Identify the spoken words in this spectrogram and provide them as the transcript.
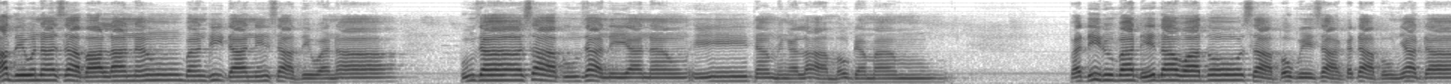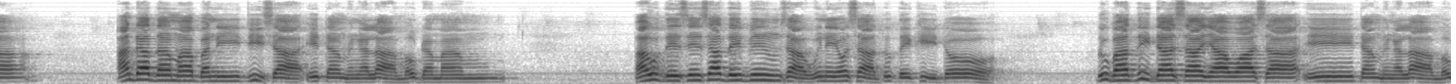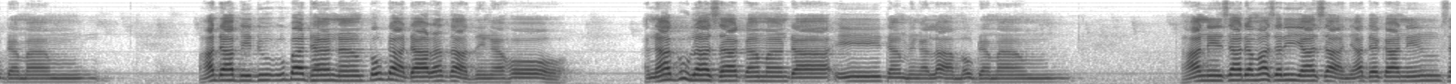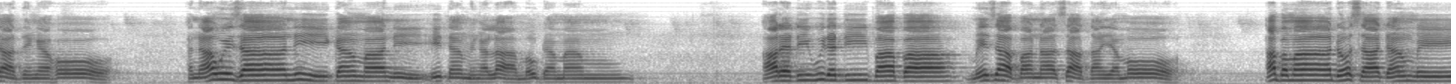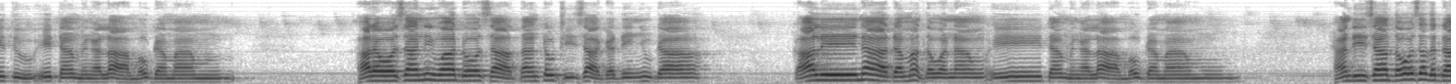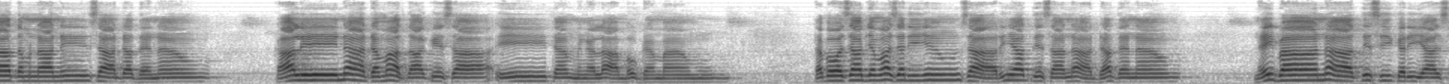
အသေဝနာသဘာလာနံဗန္ဓိတာနိသသေဝနာပူဇာသပူဇနေယနံဧတံမင်္ဂလာမௌဓမံ ပတိရူပဒေတာဝါသောသပုပ္ပေသကတပုံညတာအတ္တသမ္မာပဏိဒိသဧတံမင်္ဂလမௌဓမံဘာဟုသေစင်သသိပင်သဝိနယောသသုသိခိတောသူဘာတိတာသာယာဝါစာဧတံမင်္ဂလမௌဓမံ အာတာပိတုဥပဋ္ဌာနံပုဒ္ဒဒါရတသင်္ဃဟောအနာကုလသာကမ္မန္တာဧတံမင်္ဂလမௌဓမံအာနိသဓမ္မစရိယာသညာတကာနိသသင်္ဃဟောအနာဝိဇာနိကမ္မာနိဣတံမင်္ဂလမௌဒ္ဓမံအာရတိဝိရတိပါပါ မေဇပါဏာစတံယမောအပမဒောစာဓမ္မေတုဣတံမင်္ဂလမௌဒ္ဓမံအာရဝဇာနိဝါဒောစတံတုဋ္ဌိစဂတိညုတာကာလေနဓမ္မတဝနံဧတံမင်္ဂလမௌဒ္ဓမံခန္ဒီသသောသတ္တတာသမနာနိသဒတနံ ကာလေနဓမ္မတာကိစ္ဆာဧတံမင်္ဂလမௌဒ္ဓမံတဘောဇာပြမစရိယံသရိယသစ္စာနာဒသနံနိဗ္ဗာနသစ္စိကရိယာစ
